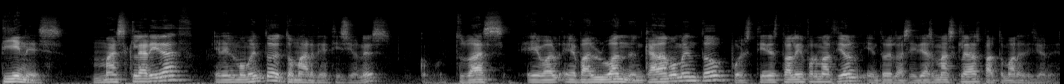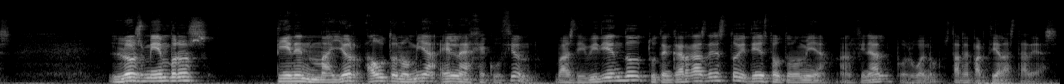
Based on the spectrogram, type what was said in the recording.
Tienes más claridad en el momento de tomar decisiones. Como tú vas evaluando en cada momento, pues tienes toda la información y entonces las ideas más claras para tomar decisiones. Los miembros tienen mayor autonomía en la ejecución. Vas dividiendo, tú te encargas de esto y tienes tu autonomía. Al final, pues bueno, están repartidas las tareas.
